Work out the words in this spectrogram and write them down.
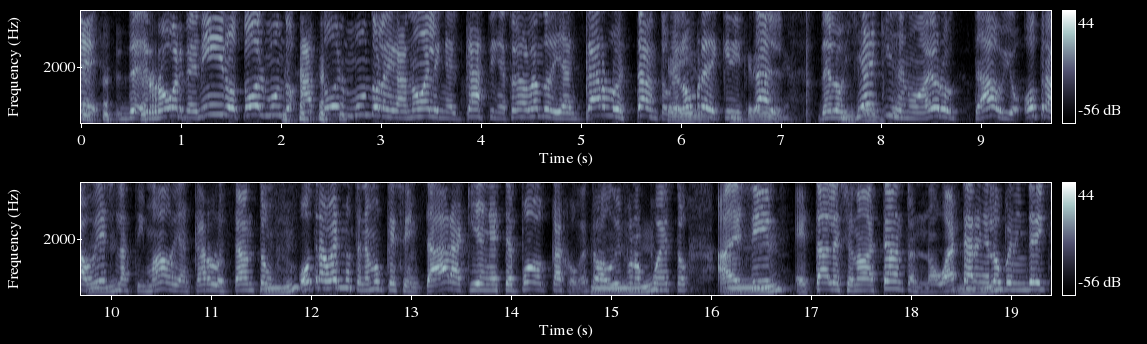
eh, de Robert De Niro, todo el mundo, a todo el mundo le ganó él en el casting. Estoy hablando de Giancarlo Stanton, el hombre de cristal. increíble. De los Yankees de Nueva York, Octavio, otra vez lastimado Giancarlo Stanton. Otra vez nos tenemos que sentar aquí en este podcast con estos audífonos puestos a decir, está lesionado Stanton, no va a estar en el Opening Day.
